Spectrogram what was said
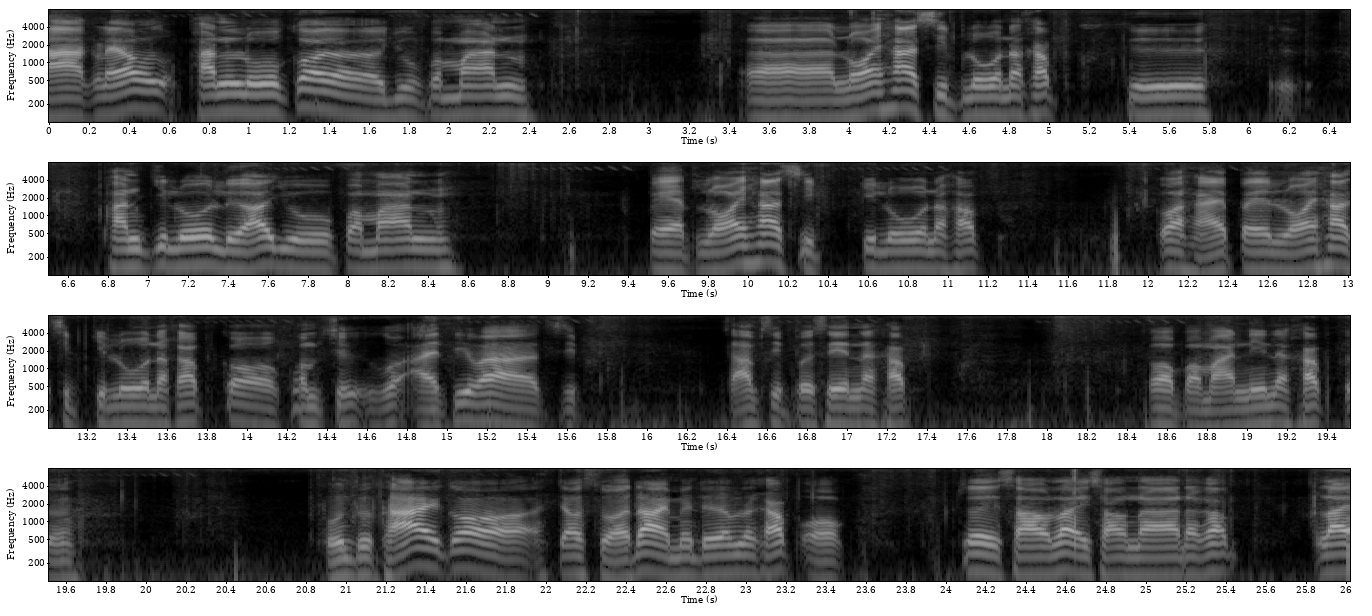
ตากแล้วพันโลก็อยู่ประมาณร้อยห้าสิบโลนะครับ คือพันกิโลเหลืออยู่ประมาณแปดร้อยห้าสิบกิโลนะครับ ก็หายไปร้อยห้าสิบกิโลนะครับ ก็ความชื้นก็ไอที่ว่าสิบ สามสิบเปอร์เซ็นต์นะครับ ก็ประมาณนี้นะครับ ผลสุดท้ายก็เจ้าสัวได้เหมือนเดิมนะครับ ออกช่วยชาวไร่ชาวนานะครับ ไล่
